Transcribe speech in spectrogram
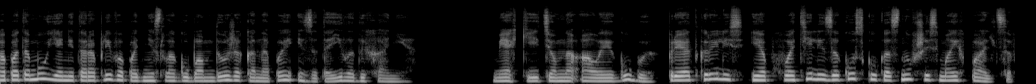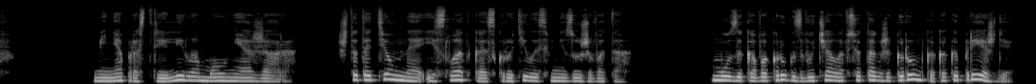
а потому я неторопливо поднесла губам дожа канапе и затаила дыхание. Мягкие темно-алые губы приоткрылись и обхватили закуску, коснувшись моих пальцев. Меня прострелила молния жара. Что-то темное и сладкое скрутилось внизу живота. Музыка вокруг звучала все так же громко, как и прежде.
